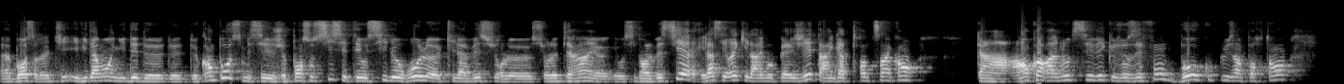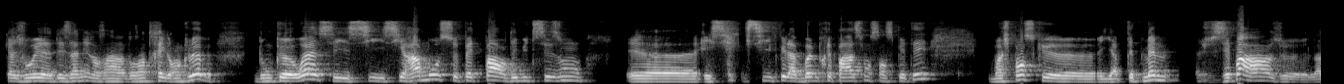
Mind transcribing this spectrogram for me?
euh, bon, ça doit être évidemment une idée de, de, de Campos, mais je pense aussi, c'était aussi le rôle qu'il avait sur le sur le terrain et, aussi dans le vestiaire. Et là, c'est vrai qu'il arrive au PSG. T'as un gars de 35 ans qui a encore un autre CV que José Font, beaucoup plus important, qui a joué des années dans un dans un très grand club. Donc euh, ouais, si si Ramos se pète pas en début de saison euh, et s'il fait la bonne préparation sans se péter, moi, je pense que il y a peut-être même, je sais pas, hein, je, là,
